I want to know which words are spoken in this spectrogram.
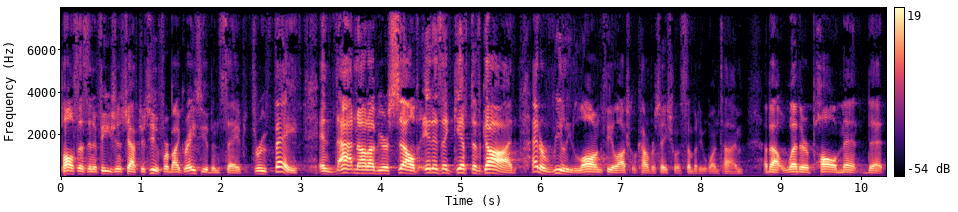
Paul says in Ephesians chapter 2, For by grace you have been saved through faith, and that not of yourself. It is a gift of God. I had a really long theological conversation with somebody one time about whether Paul meant that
